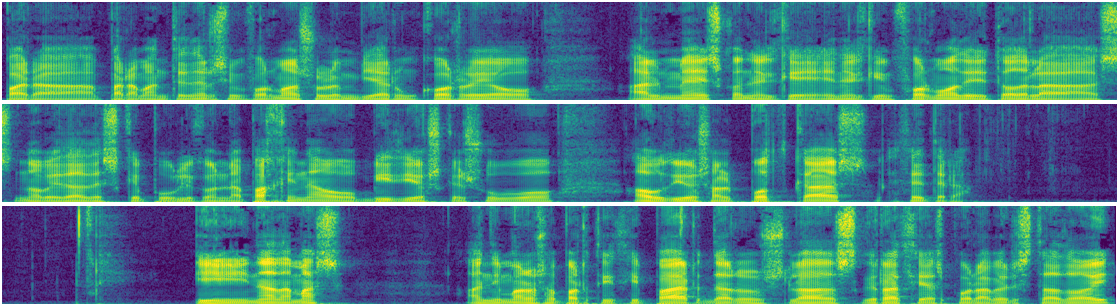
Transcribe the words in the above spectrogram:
para, para mantenerse informados. Suelo enviar un correo al mes con el que, en el que informo de todas las novedades que publico en la página o vídeos que subo, audios al podcast, etcétera. Y nada más animaros a participar, daros las gracias por haber estado ahí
